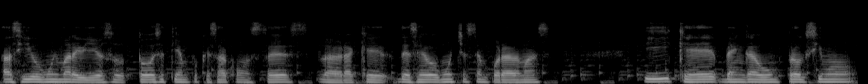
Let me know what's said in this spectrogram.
ha sido muy maravilloso todo ese tiempo que he estado con ustedes. La verdad que deseo muchas temporadas más y que venga un próximo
